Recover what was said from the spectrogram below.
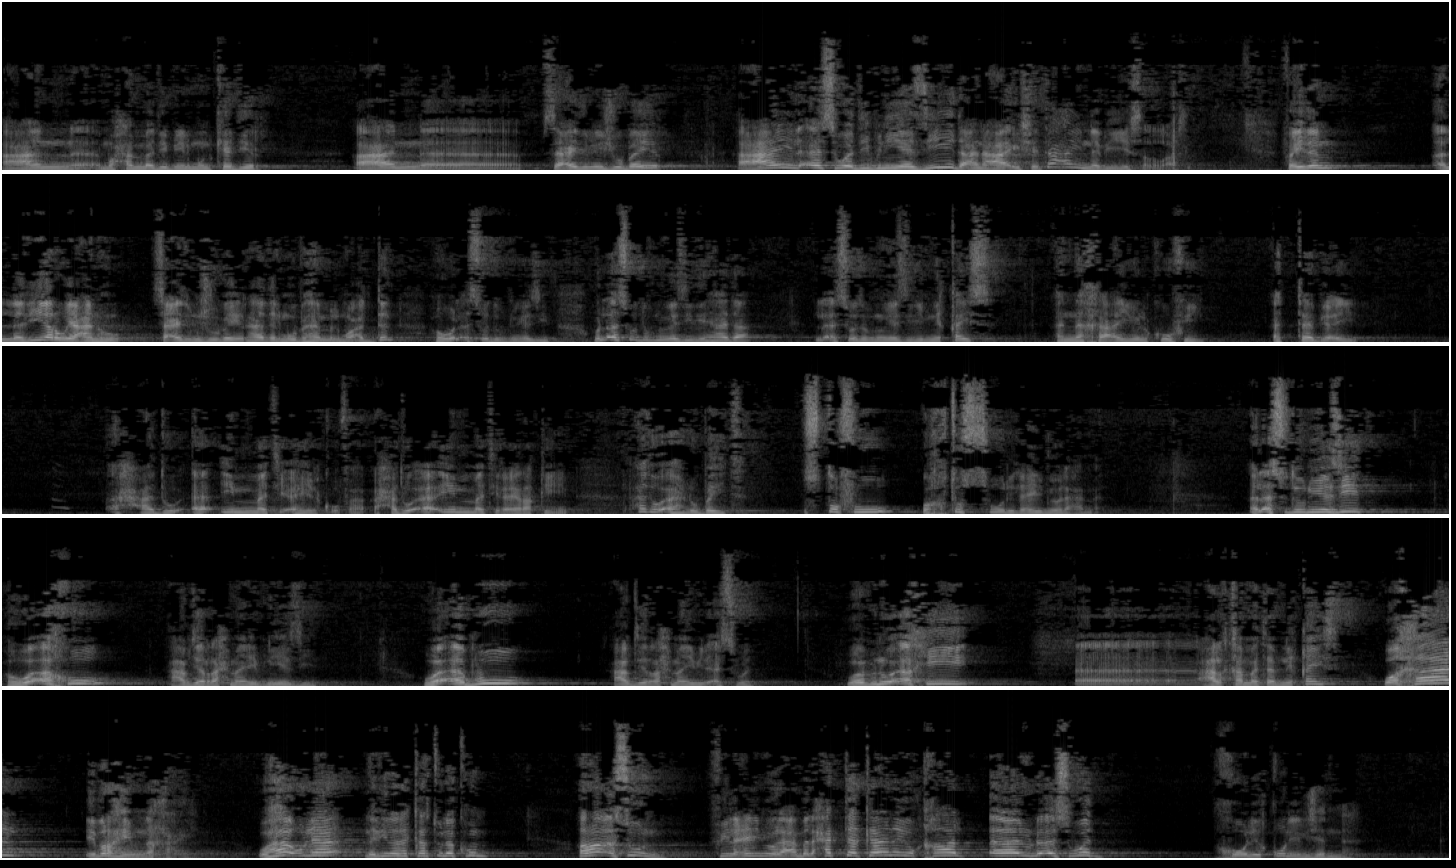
عن محمد بن المنكدر عن سعيد بن جبير عن الأسود بن يزيد عن عائشة عن النبي صلى الله عليه وسلم. فإذا الذي يروي عنه سعيد بن جبير هذا المبهم المعدل هو الأسود بن يزيد. والأسود بن يزيد هذا الأسود بن يزيد بن قيس النخعي الكوفي التابعي أحد أئمة أهل الكوفة أحد أئمة العراقيين. هذا أهل بيت اصطفوا واختصوا للعلم والعمل. الأسود بن يزيد هو أخو عبد الرحمن بن يزيد. وأبو عبد الرحمن بن الأسود وابن أخي آه، علقمة بن قيس وخال إبراهيم النخعي وهؤلاء الذين ذكرت لكم رأس في العلم والعمل حتى كان يقال آل الأسود خلقوا للجنة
